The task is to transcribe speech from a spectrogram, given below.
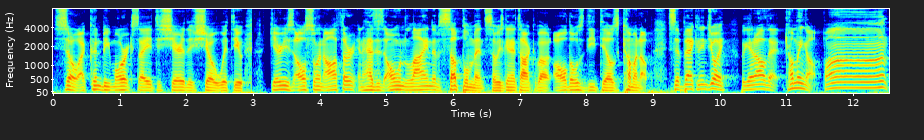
So I couldn't be more excited to share this show with you. Gary is also an author and has his own line of supplements, so he's going to talk about all those details coming up. Sit back and enjoy. We got all that coming up on.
